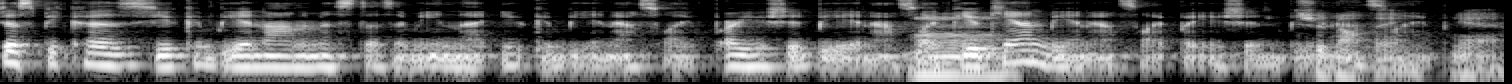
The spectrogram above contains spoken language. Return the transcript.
just because you can be anonymous doesn't mean that you can be an asswipe or you should be an asswipe. You can be an asswipe, but you shouldn't be Mm. Should an be. asswipe. Yeah,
